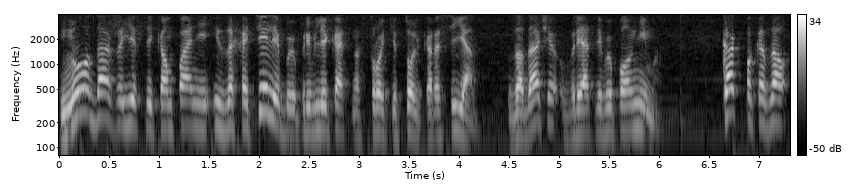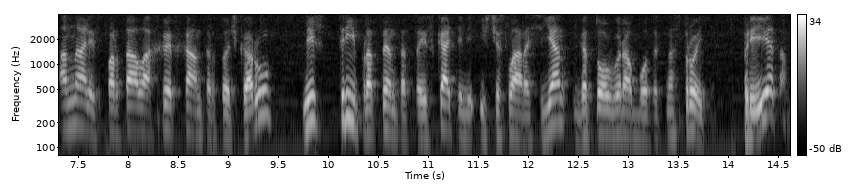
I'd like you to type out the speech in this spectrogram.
Но даже если компании и захотели бы привлекать на стройки только россиян, задача вряд ли выполнима. Как показал анализ портала headhunter.ru, Лишь 3% соискателей из числа россиян готовы работать на стройке. При этом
